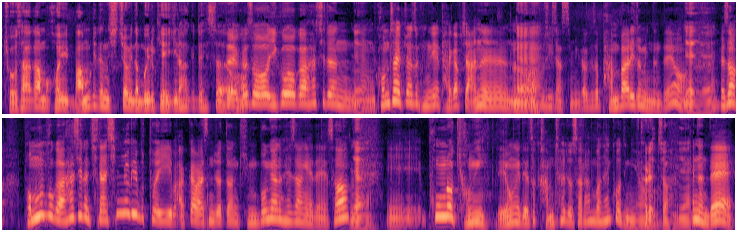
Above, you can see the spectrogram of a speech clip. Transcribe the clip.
조사가 뭐 거의 마무리되는 시점이다 뭐 이렇게 얘기를 하기도 했어요. 네, 그래서 이거가 사실은 예. 음, 검사 입장에서 굉장히 달갑지 않은 네. 어, 소식이지 않습니까? 그래서 반발이 좀 있는데요. 예, 예. 그래서 법무부가 사실은 지난 16일부터 이 아까 말씀드렸던 김봉현 회장에 대해서 예. 이 폭로 경위 내용에 대해서 감찰 조사를 한번 했거든요. 그랬죠. 예. 했는데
